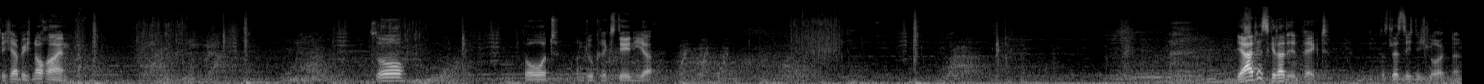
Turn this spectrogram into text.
Dich habe ich noch einen. So. Tot. Und du kriegst den hier. Ja, der Skill hat Impact. Das lässt sich nicht leugnen.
